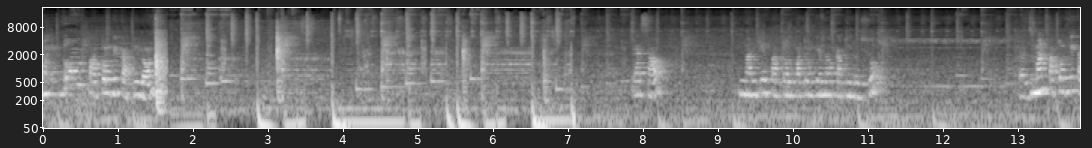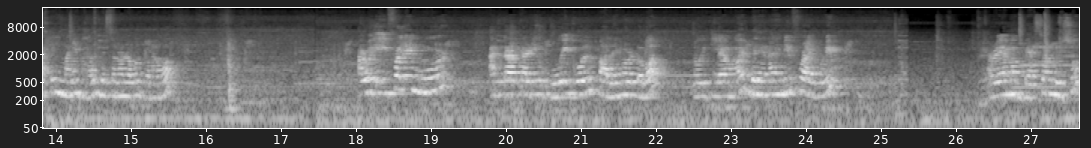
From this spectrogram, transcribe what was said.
মই একদম পাতলকৈ কাটি ইমানকৈ পাতল, পাতলকৈ মই কাটি লৈছোঁ। যিমান পাতলকৈ কাটে সিমানেই ভালো বেচনৰ লগত বনাব। আৰু এইফালে মোৰ আন্দা কাৰী হৈ গ'ল পালেঙৰ লগত। তো এতিয়া মই বেঙেনাখিনি ফ্ৰাই কৰিম। আৰু এয়া মই বেচন লৈছোঁ।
